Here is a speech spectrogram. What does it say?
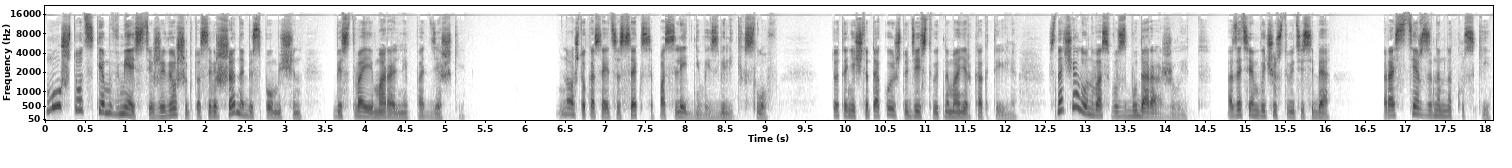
Муж — тот, с кем вместе живешь и кто совершенно беспомощен без твоей моральной поддержки. Но что касается секса, последнего из великих слов, то это нечто такое, что действует на манер коктейля. Сначала он вас взбудораживает, а затем вы чувствуете себя растерзанным на куски,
